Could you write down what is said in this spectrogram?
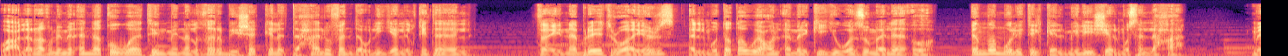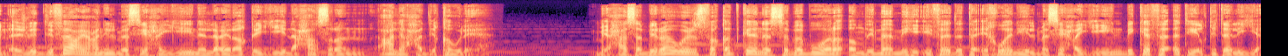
وعلى الرغم من أن قوات من الغرب شكلت تحالفا دوليا للقتال فإن بريت رايرز المتطوع الأمريكي وزملائه انضموا لتلك الميليشيا المسلحة. من أجل الدفاع عن المسيحيين العراقيين حصرا على حد قوله. بحسب راورز فقد كان السبب وراء انضمامه إفادة إخوانه المسيحيين بكفاءته القتالية.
